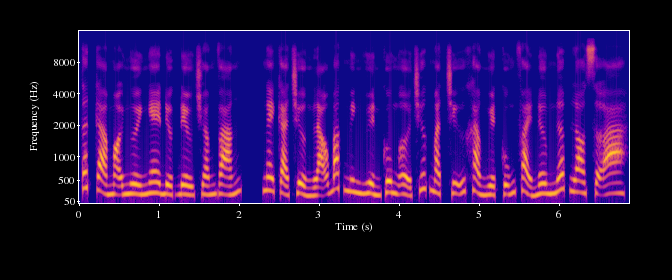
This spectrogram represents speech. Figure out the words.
Tất cả mọi người nghe được đều choáng váng, ngay cả trưởng lão Bắc Minh huyền cung ở trước mặt chữ Khả Nguyệt cũng phải nơm nớp lo sợ a. À.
